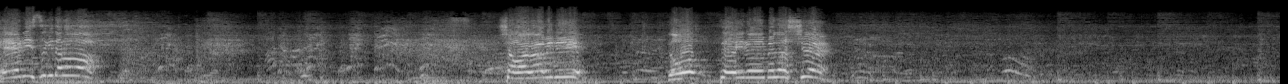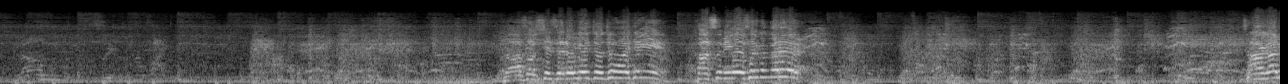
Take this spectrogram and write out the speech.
減りすぎだろ。しゃがみに乗っているメダッシュ。さあそしてゼロゲージのジョン相手に霞が襲いかかる。相模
